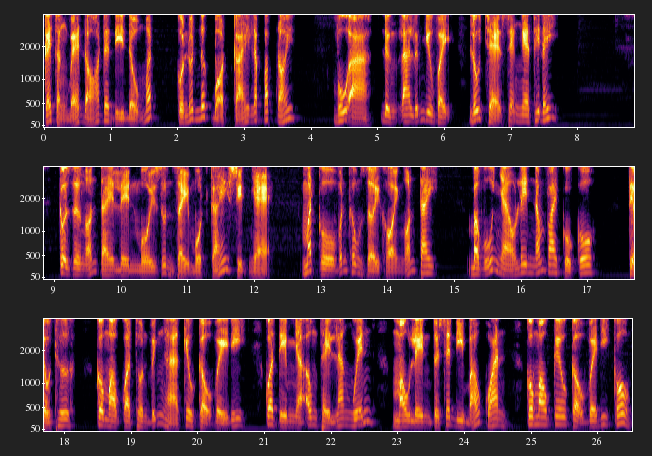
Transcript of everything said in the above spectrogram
Cái thằng bé đó đã đi đâu mất. Cô nuốt nước bọt cái lắp bắp nói. Vũ à, đừng la lớn như vậy, lũ trẻ sẽ nghe thấy đấy. Cô giơ ngón tay lên môi run rẩy một cái suyệt nhẹ. Mắt cô vẫn không rời khỏi ngón tay. Bà Vũ nhào lên nắm vai của cô. Tiểu thư, cô mau qua thôn Vĩnh Hà kêu cậu về đi. Qua tìm nhà ông thầy Lang Nguyễn. Mau lên tôi sẽ đi báo quan. Cô mau kêu cậu về đi cô.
